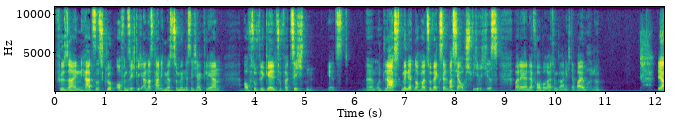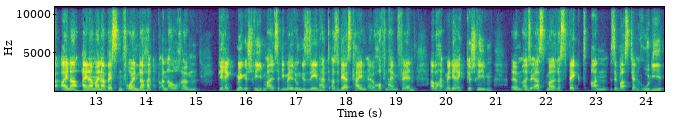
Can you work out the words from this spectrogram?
für seinen Herzensclub, offensichtlich, anders kann ich mir es zumindest nicht erklären, auf so viel Geld zu verzichten jetzt. Ähm, und Last Minute nochmal zu wechseln, was ja auch schwierig ist, weil er ja in der Vorbereitung gar nicht dabei war, ne? Ja, einer, einer meiner besten Freunde hat dann auch ähm, direkt mir geschrieben, als er die Meldung gesehen hat. Also der ist kein äh, Hoffenheim-Fan, aber hat mir direkt geschrieben, ähm, also erstmal Respekt an Sebastian Rudi.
